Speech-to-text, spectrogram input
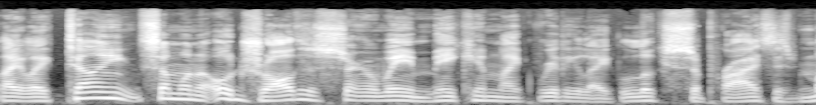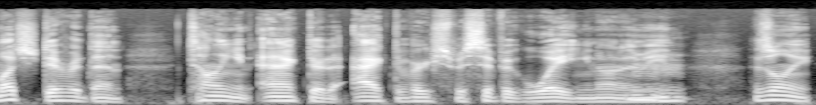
like like telling someone, oh, draw this a certain way and make him like really like look surprised is much different than telling an actor to act a very specific way. You know what I Mm-hmm. mean? There's only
